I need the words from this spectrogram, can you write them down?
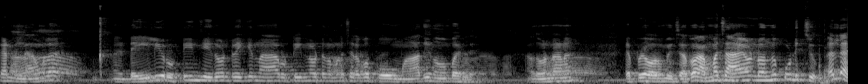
കണ്ടില്ല നമ്മൾ ഡെയിലി റുട്ടീൻ ചെയ്തുകൊണ്ടിരിക്കുന്ന ആ റുട്ടീനിലോട്ട് നമ്മൾ ചിലപ്പോൾ പോകും ആദ്യം നോമ്പല്ലേ? അതുകൊണ്ടാണ് എപ്പോഴും ഓർമ്മിച്ചു അപ്പൊ അമ്മ ചായ കൊണ്ടുവന്ന് കുടിച്ചു അല്ലേ?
